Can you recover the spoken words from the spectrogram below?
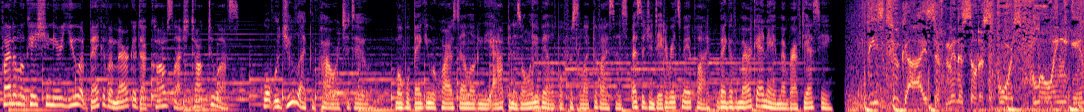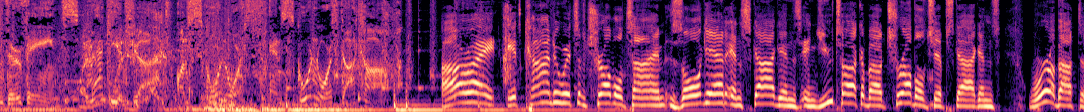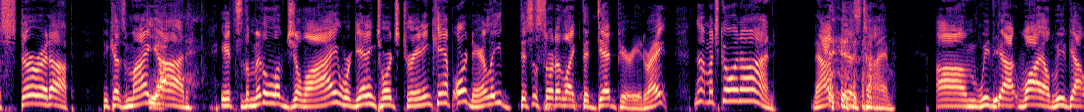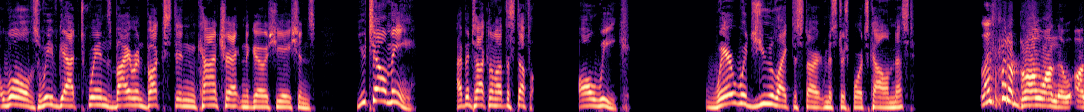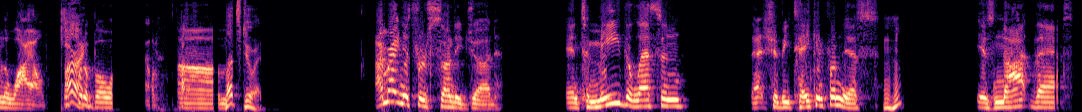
Find a location near you at bankofamerica.com slash talk to us. What would you like the power to do? Mobile banking requires downloading the app and is only available for select devices. Message and data rates may apply. Bank of America and a member FDIC. These two guys have Minnesota sports flowing in their veins. Mackey and Judd on SKOR North and SKORNorth.com. All right, it's conduits of trouble time. Zulgad and Scoggins, and you talk about trouble, Chip Scoggins. We're about to stir it up because, my Yeah. God, it's the middle of July. We're getting towards training camp. Ordinarily, this is sort of like the dead period, right? Not much going on. Not this time. Um, we've got Wild, we've got Wolves, we've got Twins, Byron Buxton contract negotiations. You tell me. I've been talking about this stuff all week. Where would you like to start, Mr. Sports Columnist? Let's put a bow on the on the wild. Let's All right. put a bow on the wild. Um, Let's do it. I'm writing this for Sunday, Judd. And to me, the lesson that should be taken from this Mhm. is not that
